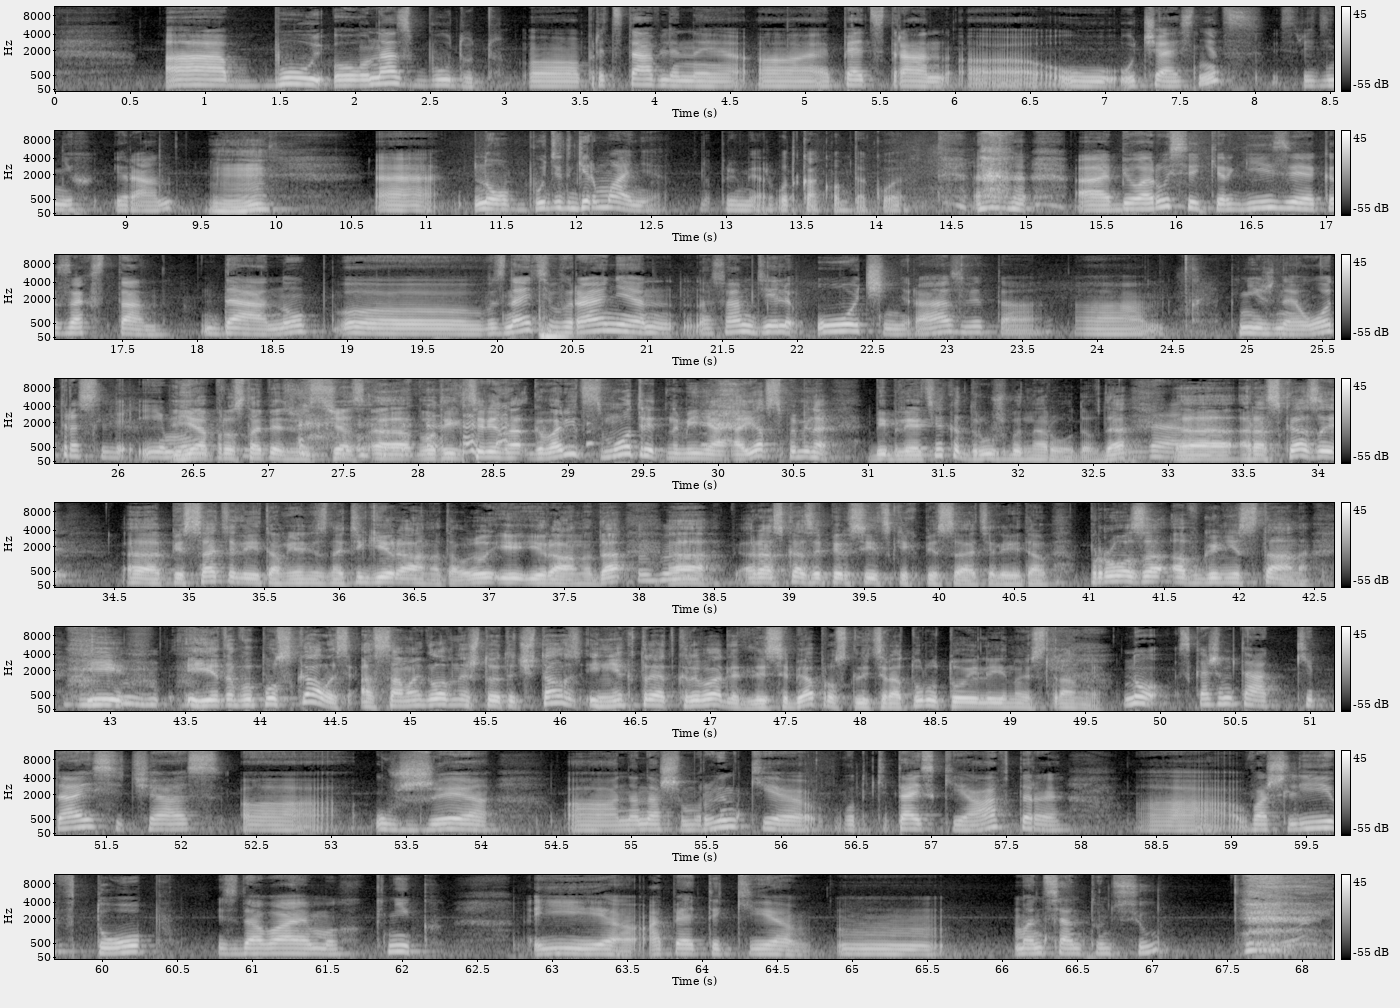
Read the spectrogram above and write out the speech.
а, у нас будут э, представлены пять стран участниц, среди них Иран, но будет Германия например. Вот как вам такое? А, Белоруссия, Киргизия, Казахстан. Да, ну, э, вы знаете, в Иране на самом деле очень развита а, книжная отрасль. И мы... Я просто, опять же, сейчас, а, вот Екатерина говорит, смотрит на меня, а я вспоминаю, библиотека дружбы народов, да, да. рассказы Э, писателей, там, я не знаю, Тегерана, там, и, Ирана, да, угу. рассказы персидских писателей, там, проза Афганистана. И, и это выпускалось, а самое главное, что это читалось, и некоторые открывали для себя просто литературу той или иной страны. Ну, скажем так, Китай сейчас а, уже а, на нашем рынке, вот китайские авторы а, вошли в топ издаваемых книг и опять-таки Мансян Тунсю,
